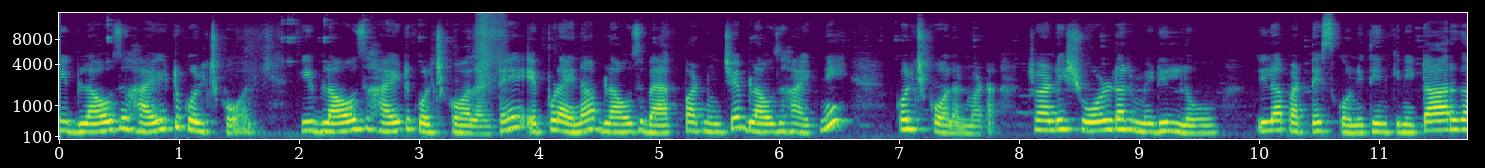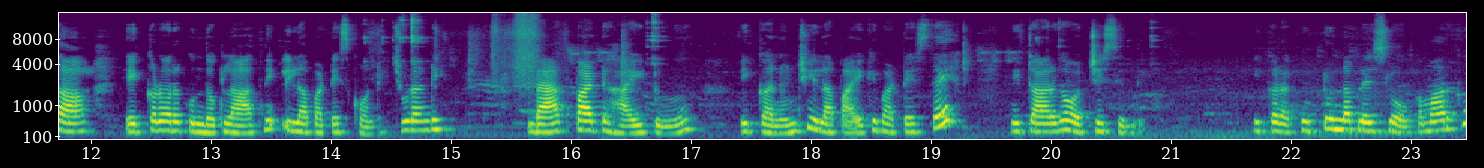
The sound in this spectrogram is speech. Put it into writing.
ఈ బ్లౌజ్ హైట్ కొలుచుకోవాలి. ఈ బ్లౌజ్ హైట్ కొలుచుకోవాలంటే ఎప్పుడైనా బ్లౌజ్ బ్యాక్ పార్ట్ నుంచే బ్లౌజ్ హైట్ని కొలుచుకోవాలన్నమాట. చూడండి షోల్డర్ మిడిల్లో ఇలా పట్టేసుకొని దీనికి నిటారుగా ఎక్కడ వరకు ఉందో క్లాత్ని ఇలా పట్టేసుకోండి. చూడండి. బ్యాక్ పార్ట్ హైట్ ఇక్కడ నుంచి ఇలా పైకి పట్టేస్తే నిటారుగా వచ్చేసింది. ఇక్కడ కుట్టు ఉన్న ప్లేస్లో ఒక మార్కు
